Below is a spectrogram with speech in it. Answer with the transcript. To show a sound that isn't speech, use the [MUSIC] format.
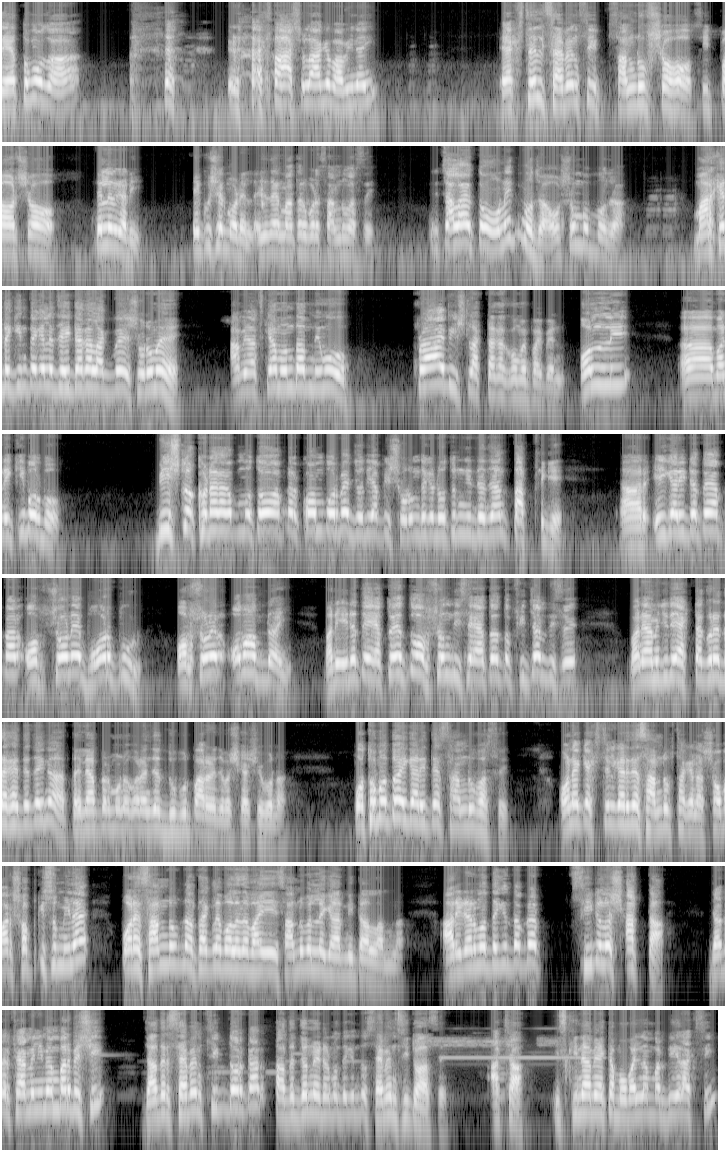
যে এত মজা, এটা আসলে আগে ভাবি নাই। এক্সেল সেভেন সিট সানরুফ সহ সিট পাওয়ার সহ, তেলের গাড়ি, একুশের মডেল এই যে দেখেন মাথার উপরে সানরুফ আছে। চালায় তো অনেক মজা, অসম্ভব মজা। মার্কেটে কিনতে গেলে যেই টাকা লাগবে শোরুমে আমি আজকে এমন দাম দিব, প্রায় বিশ লাখ টাকা কমে পাইবেন। অনলি মানে কি বলব, বিশ লক্ষ টাকা মতো আপনার কম পড়বে যদি আপনি শোরুম থেকে নতুন কিনতে যান, তার থেকে। আর এই গাড়িটাতে আপনার অপশনে ভরপুর অপশনের অভাব নাই। মানে এটাতে এত এত অপশন দিছে, এত এত ফিচার দিছে। মানে আমি যদি একটা করে দেখাইতে চাই না তাহলে আপনার মনে করেন যে দুপুর পার হয়ে যাবে, শেষ হইব না। প্রথমত এই গাড়িতে সানরুফ আছে। অনেক এক্সটেল গাড়িতে সানরুফ থাকে না, সবার সবকিছু মিলে পরে সানরুফ না থাকলে বলে যে, ভাই, এই সানরুফের লেগে আর নিতে পারলাম না। আর এটার মধ্যে কিন্তু আপনার সিট হলো সাতটা। যাদের ফ্যামিলি মেম্বার বেশি, যাদের সেভেন সিট দরকার, তাদের জন্য এটার মধ্যে কিন্তু সেভেন সিটও আছে। আচ্ছা স্ক্রিনে আমি একটা মোবাইল নাম্বার দিয়ে রাখছি।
